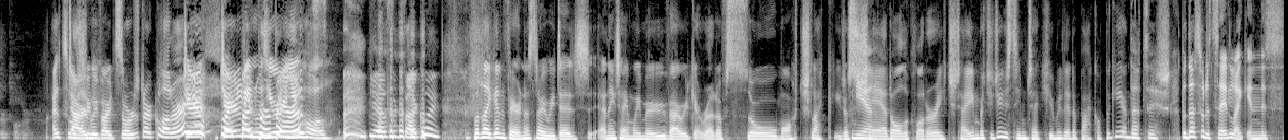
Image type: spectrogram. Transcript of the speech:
our clutter. Outsource Darren, your- we've outsourced our clutter. Ger- like Geraldine was your. U-Haul. yes, exactly. but like in fairness, now we did. Anytime we move, I would get rid of so much. Like you just Yeah. shed all the clutter each time, but you do seem to accumulate it back up again. That's it. But that's what it said. Like in this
